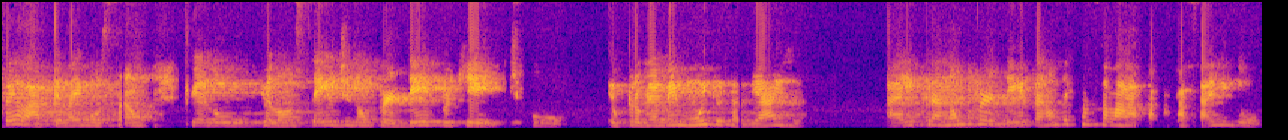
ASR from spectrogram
sei lá, pela emoção, pelo, pelo anseio de não perder, porque, tipo, eu programei muito essa viagem. Aí, para não perder, para não ter que cancelar a passagem do.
